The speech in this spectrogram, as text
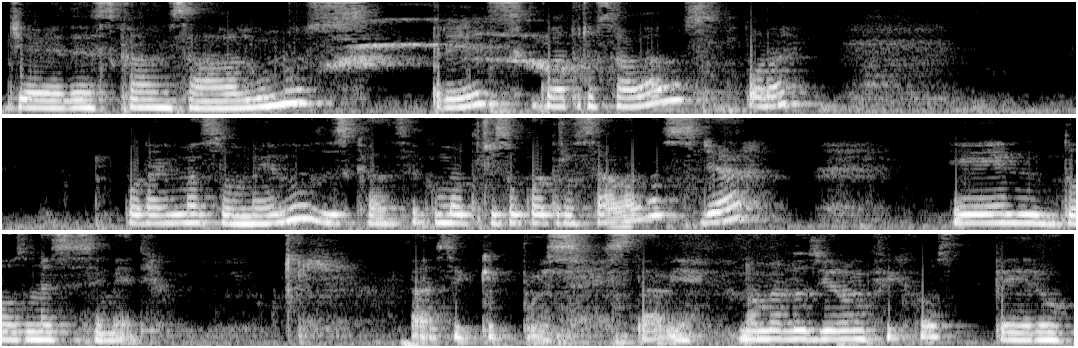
ya he descansado algunos 3, 4 sábados por ahí. por ahí más o menos. Descansé como tres o cuatro sábados ya en dos meses y medio. Así que pues está bien. No me los dieron fijos, pero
